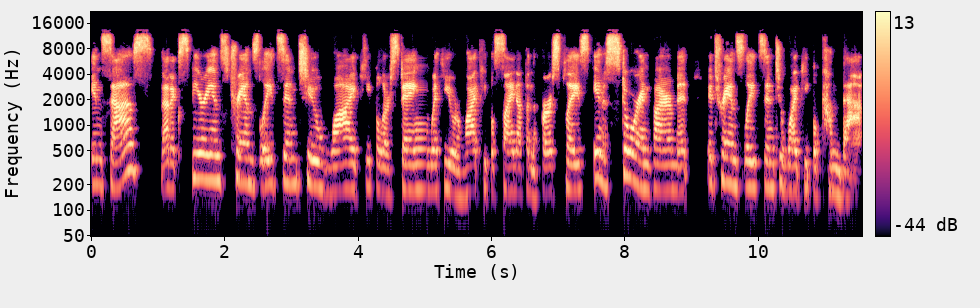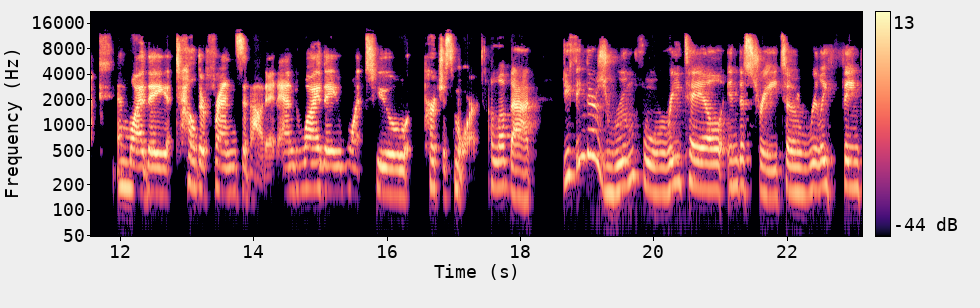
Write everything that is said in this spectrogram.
In SaaS, that experience translates into why people are staying with you or why people sign up in the first place. In a store environment, it translates into why people come back and why they tell their friends about it and why they want to purchase more. I love that. Do you think there's room for retail industry to really think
